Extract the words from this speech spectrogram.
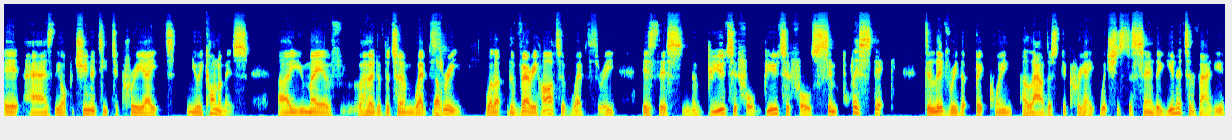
It has the opportunity to create new economies. Uh, you may have heard of the term Web3. Yep. Well, at the very heart of Web3 is this you know, beautiful, beautiful, simplistic delivery that Bitcoin allowed us to create, which is to send a unit of value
